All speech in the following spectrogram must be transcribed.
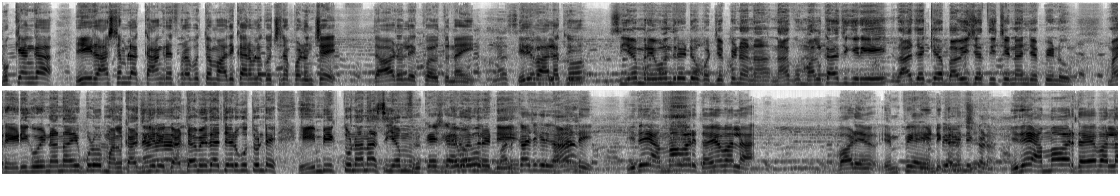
ముఖ్యంగా ఈ రాష్ట్రంలో కాంగ్రెస్ ప్రభుత్వం అధికారంలోకి వచ్చినప్పటి నుంచే దాడులు ఎక్కువ అవుతున్నాయి ఇది వాళ్ళకు సీఎం రేవంత్ రెడ్డి ఒకటి చెప్పిండన్న నాకు మల్కాజ్గిరి రాజకీయ భవిష్యత్ ఇచ్చిండని చెప్పిండు. మరి ఎడికి పోయినా ఇప్పుడు? మల్కాజ్గిరి గడ్డ మీద జరుగుతుంటే ఏం బీక్తున్నానా సీఎం రేవంత్ రెడ్డి? మల్కాజ్గిరి ఇదే అమ్మవారి దయ వల్ల వాడు ఎంపీ అయ్యిండు. ఇదే అమ్మవారి దయ వల్ల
